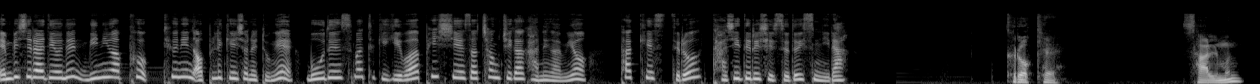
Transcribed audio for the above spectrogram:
MBC 라디오는 미니와 pooq TuneIn 어플리케이션을 통해 모든 스마트 기기와 PC에서 청취가 가능하며 팟캐스트로 다시 들으실 수도 있습니다. 그렇게 삶은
